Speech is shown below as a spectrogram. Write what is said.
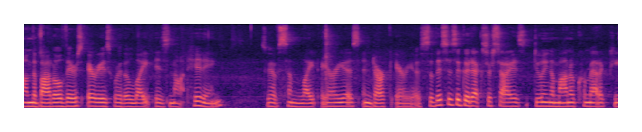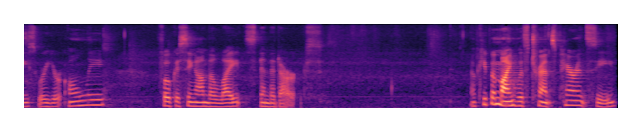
on the bottle, there's areas where the light is not hitting. So we have some light areas and dark areas. So this is a good exercise doing a monochromatic piece where you're only focusing on the lights and the darks. Now keep in mind with transparency,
